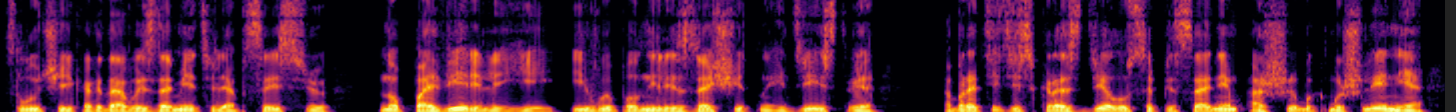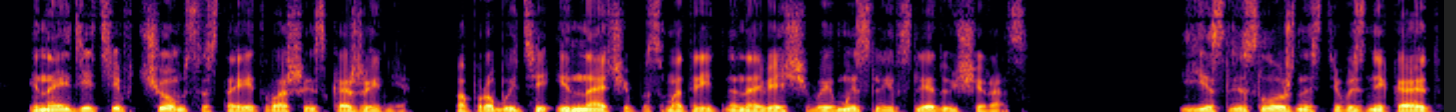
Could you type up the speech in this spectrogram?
В случае, когда вы заметили обсессию, но поверили ей и выполнили защитные действия, обратитесь к разделу с описанием ошибок мышления и найдите, в чем состоит ваше искажение. Попробуйте иначе посмотреть на навязчивые мысли в следующий раз. Если сложности возникают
